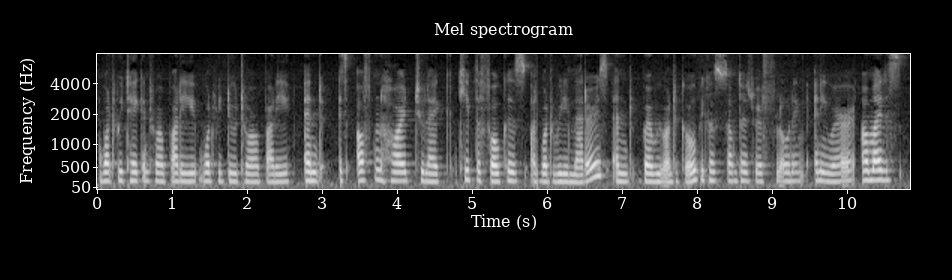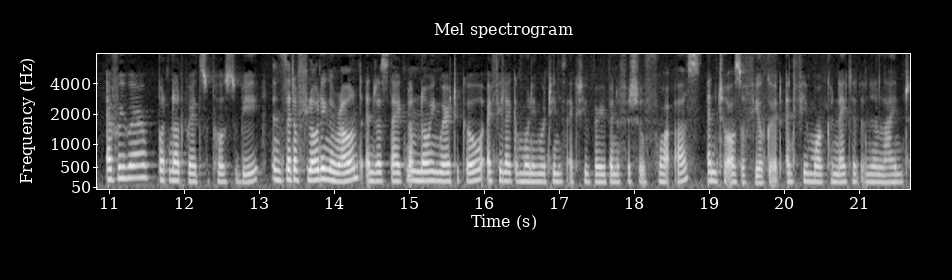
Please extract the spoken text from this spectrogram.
what we take into our body, what we do to our body. And it's often hard to like keep the focus on what really matters and where we want to go because sometimes we're floating anywhere. Our mind is everywhere but not where it's supposed to be. Instead of floating around and just like not knowing where to go, I feel like a morning routine is actually very beneficial for us and to also feel good and feel more connected and aligned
